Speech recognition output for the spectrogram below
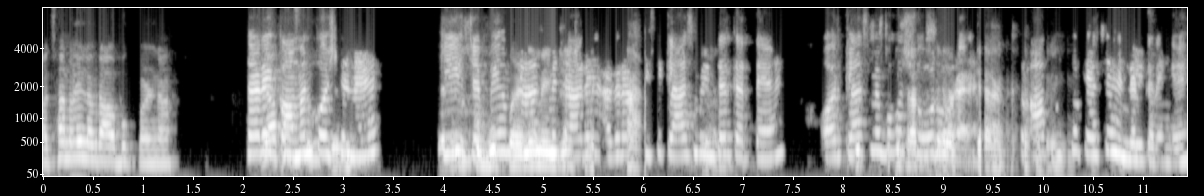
अच्छा नहीं लग रहा हो बुक पढ़ना। सर एक कॉमन क्वेश्चन है। कि जब भी हम क्लास में जा रहे हैं अगर आप किसी क्लास में इंटर करते हैं और क्लास में बहुत शोर हो रहा है तो आप उसको कैसे हैंडल करेंगे?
